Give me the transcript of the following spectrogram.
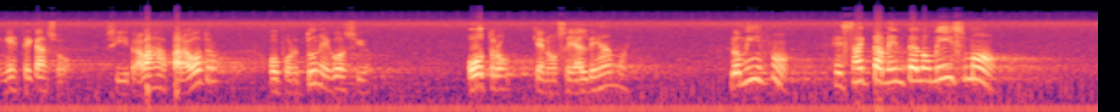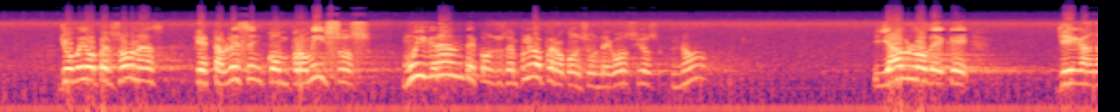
en este caso, si trabajas para otro, o por tu negocio, otro que no sea el de Amway. Lo mismo, exactamente lo mismo. Yo veo personas que establecen compromisos muy grandes con sus empleos, pero con sus negocios no. Y hablo de que llegan,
